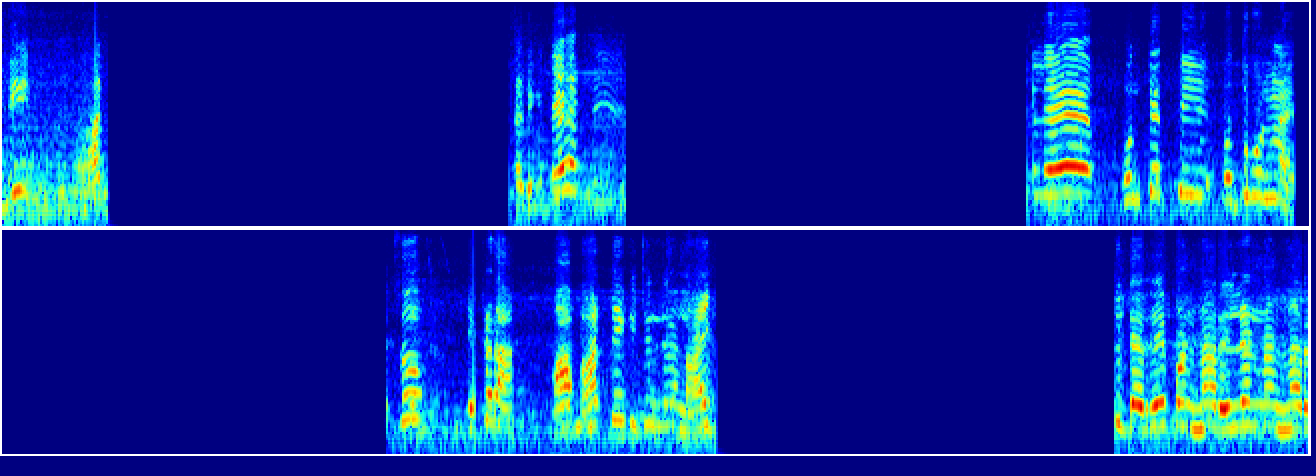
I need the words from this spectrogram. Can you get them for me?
ఇది? అడిగితే గొంతెత్తి ఒత్తుకుంటున్నాయి సో ఇక్కడ మా పార్టీకి చెందిన నాయకులు రేపు అంటున్నారు ఎల్లుండి అంటున్నారు.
